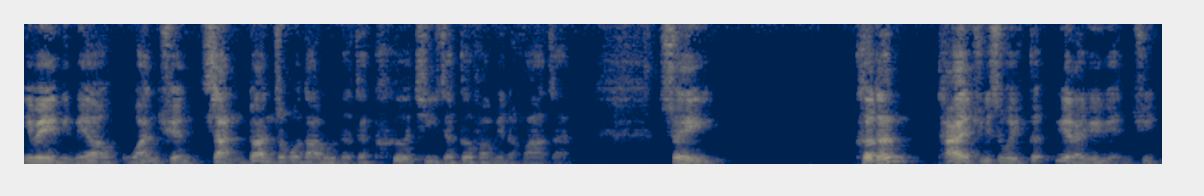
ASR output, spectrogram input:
因为你们要完全斩断中国大陆的在科技在各方面的发展，所以。可能台海局势会更越来越严峻，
